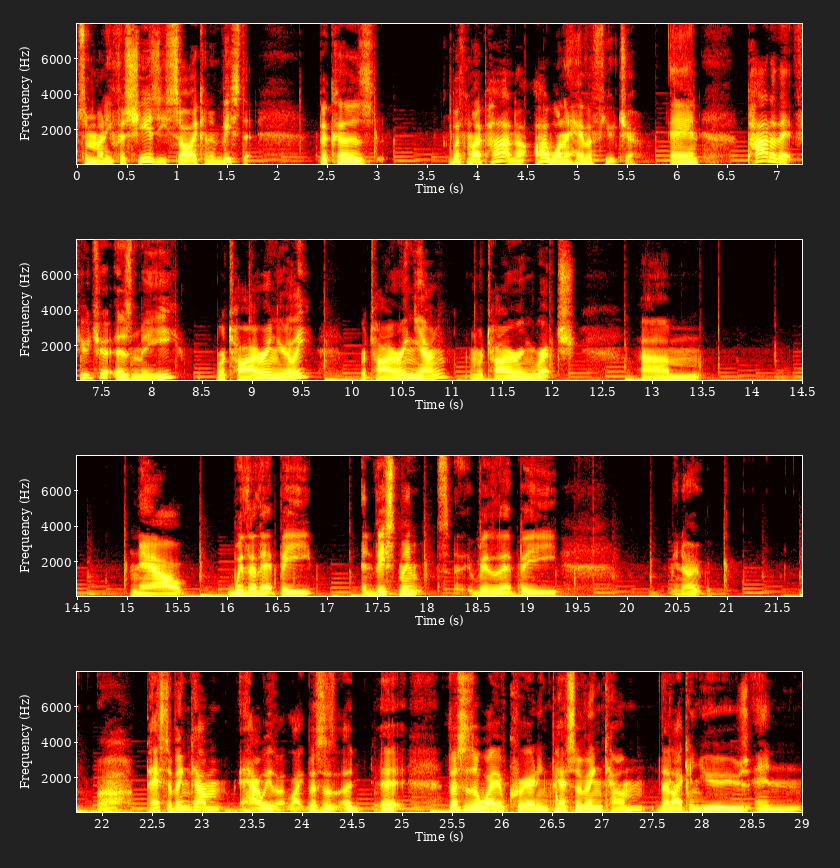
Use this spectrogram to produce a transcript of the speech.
some money for Sharesies so I can invest it, because with my partner, I want to have a future, and part of that future is me retiring early, retiring young, and retiring rich. Um, now, whether that be investments, whether that be, you know, oh, passive income. However, like this is a, a, this is a way of creating passive income that I can use and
